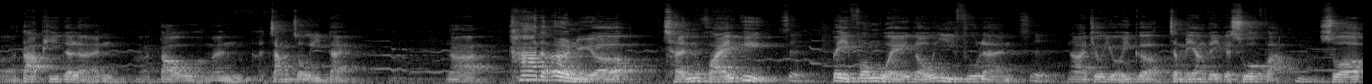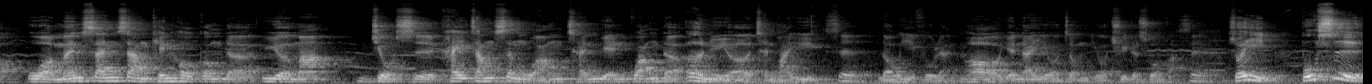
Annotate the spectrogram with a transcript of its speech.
呃大批的人呃到我们漳州一带。那他的二女儿。陈怀玉是被封为柔意夫人，是。那就有一个这么样的一个说法，说我们山上天后宫的玉二妈就是开张圣王陈元光的二女儿陈怀玉，是。柔意夫人。哦，原来有这种有趣的说法，是，所以不是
